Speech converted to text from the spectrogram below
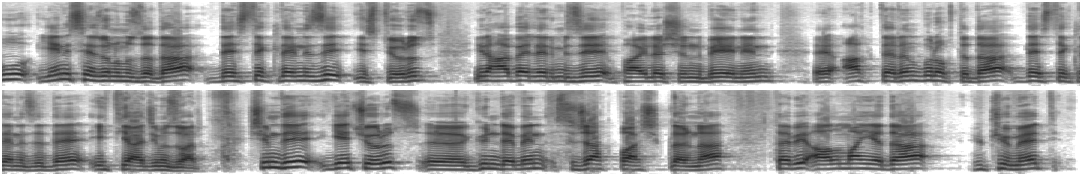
bu yeni sezonumuzda da desteklerinizi istiyoruz. Yine haberlerimizi paylaşın, beğenin, e, aktarın. Bu noktada desteklerinize de ihtiyacımız var. Şimdi geçiyoruz e, gündemin sıcak başlıklarına. Tabii Almanya'da hükümet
